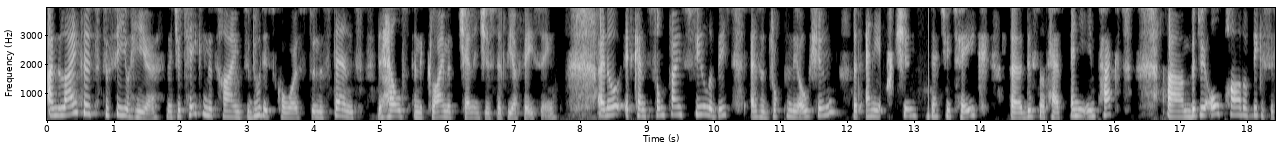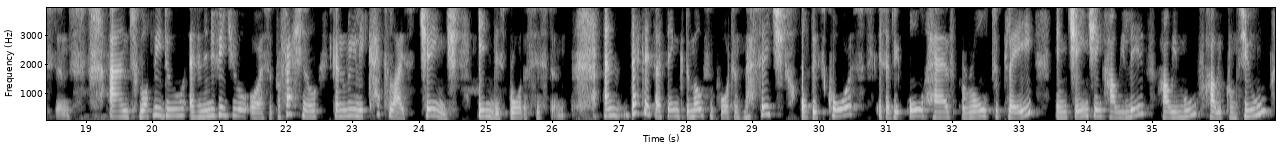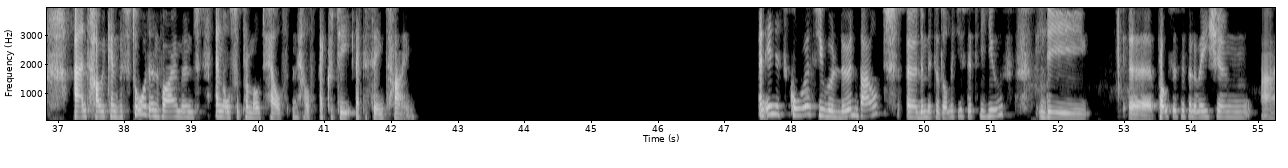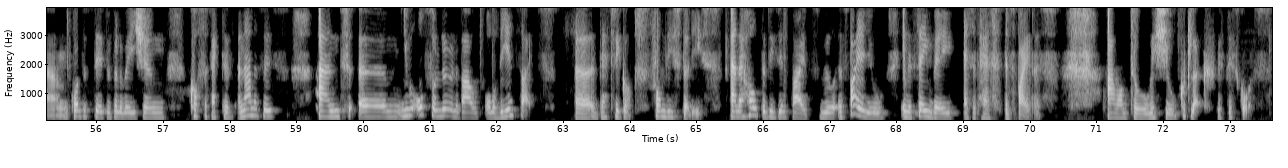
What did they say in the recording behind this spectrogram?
I'm delighted to see you here, that you're taking the time to do this course to understand the health and the climate challenges that we are facing. I know it can sometimes feel a bit as a drop in the ocean, that any action that you take uh, does not have any impact. Um, but we're all part of bigger systems. And what we do as an individual or as a professional can really catalyze change in this broader system. And that is, I think, the most important message of this course is that we all have a role to play in changing how we live, how we move, how we consume, and how we can restore the environment and also promote health and health equity at the same time. And in this course, you will learn about uh, the methodologies that we used, the uh, process evaluation, um, quantitative evaluation, cost-effective analysis, and um, you will also learn about all of the insights uh, that we got from these studies. And I hope that these insights will inspire you in the same way as it has inspired us. I want to wish you good luck with this course.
